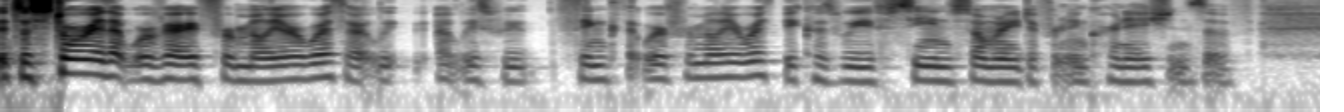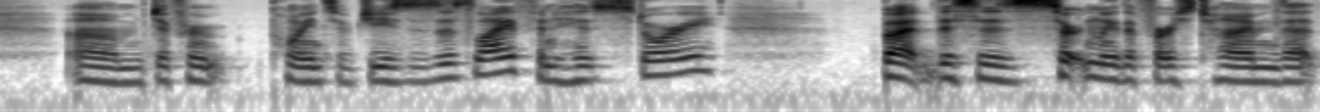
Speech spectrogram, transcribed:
It's a story that we're very familiar with, or at, le- at least we think that we're familiar with, because we've seen so many different incarnations of um, different points of Jesus' life and his story. But this is certainly the first time that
